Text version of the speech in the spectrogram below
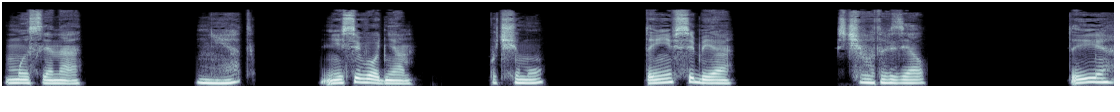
Мысленно. «Нет». «Не сегодня». «Почему?» «Ты не в себе». «С чего ты взял?» «Ты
